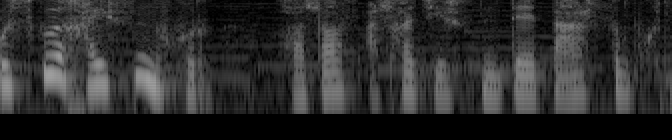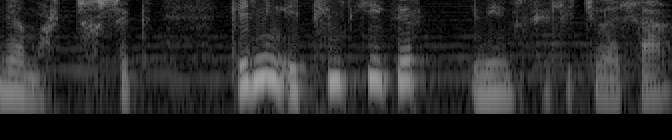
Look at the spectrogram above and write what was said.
бүсгүй хайсан нөхөр холоос алхаж ирсэндээ даарсан бүхнээ марчих шиг гинэн итгэмтгийгэр инээмсэглэж байлаа.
